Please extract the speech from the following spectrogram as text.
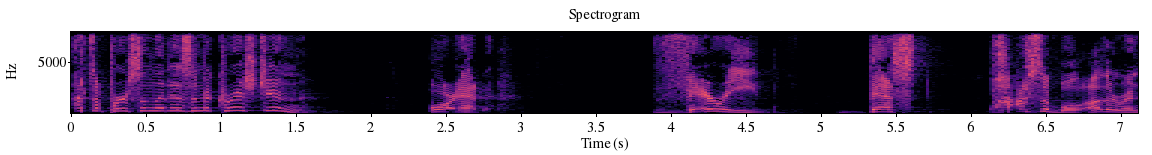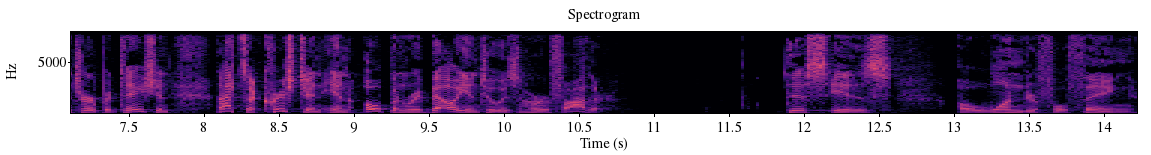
that's a person that isn't a Christian. Or at very best possible other interpretation, that's a Christian in open rebellion to his her father. This is a wonderful thing,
